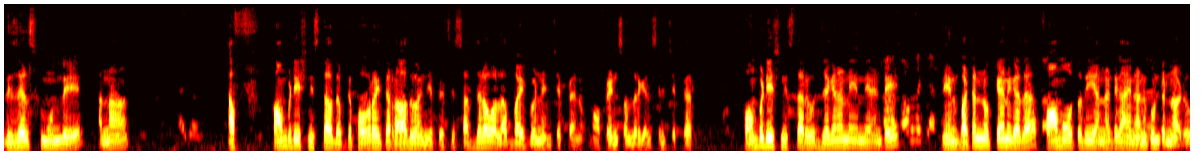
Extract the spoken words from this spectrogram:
రిజల్ట్స్ ముందే అన్న టఫ్ కాంపిటీషన్ ఇస్తావు తప్పితే పవర్ అయితే రాదు అని చెప్పేసి సజ్జల వాళ్ళ అబ్బాయికి కూడా నేను చెప్పాను. మా ఫ్రెండ్స్ అందరు కలిసి వెళ్ళి చెప్పారు. కాంపిటీషన్ ఇస్తారు. జగన్ అన్న ఏంది అంటే నేను బటన్ నొక్కాను కదా ఫామ్ అవుతుంది అన్నట్టుగా ఆయన అనుకుంటున్నాడు.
